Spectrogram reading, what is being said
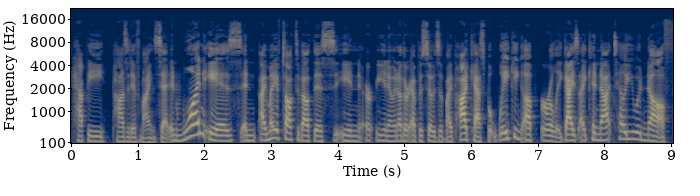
happy positive mindset. And one is and i might have talked about this in er, you know in other episodes of my podcast but waking up early. Guys i cannot tell you enough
